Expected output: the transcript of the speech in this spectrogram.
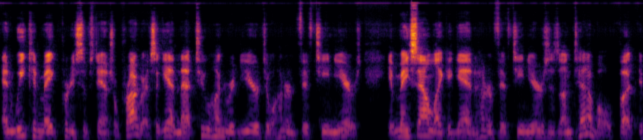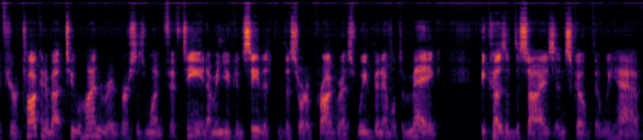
and we can make pretty substantial progress. Again, that 200 year to 115 years, it may sound like, again, 115 years is untenable, but if you're talking about 200 versus 115, I mean, you can see the, the sort of progress we've been able to make because of the size and scope that we have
